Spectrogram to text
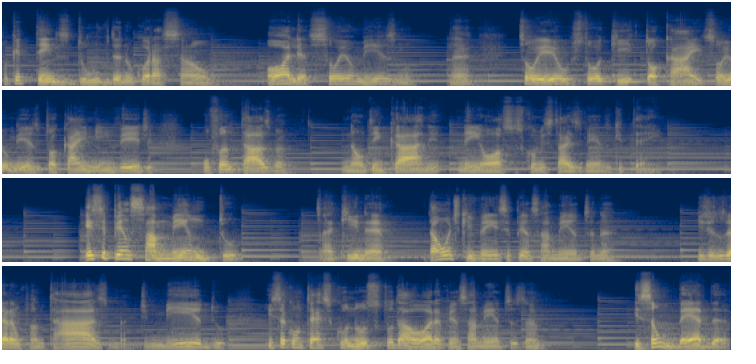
Por que tendes dúvida no coração? Olha, sou eu mesmo, né? Sou eu, estou aqui, tocai, sou eu mesmo, tocai em mim, vede. Um fantasma não tem carne nem ossos, como estáis vendo que tem. Esse pensamento aqui, né? Da onde que vem esse pensamento, né? Que Jesus era um fantasma, de medo, isso acontece conosco toda hora, pensamentos, né? E São Beda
